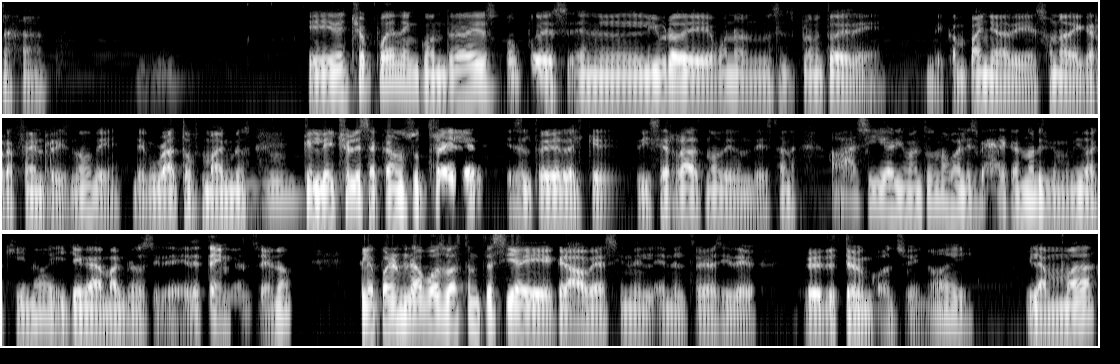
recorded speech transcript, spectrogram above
Ajá. Sí, de hecho pueden encontrar esto pues en el libro de, bueno, no es el suplemento de, de, campaña de Zona de Guerra Fenris, ¿no? De, de Wrath of Magnus, que de hecho le sacaron su tráiler, es el tráiler del que dice Raz, ¿no? De donde están, ah, sí, Ariman, tú no vales verga, no eres bienvenido aquí, ¿no? Y llega Magnus y de, deténganse, ¿no? Que le ponen una voz bastante así eh, grave, así en el, en el trailer, así de, eh, deténganse, ¿no? Y, y la mamada,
